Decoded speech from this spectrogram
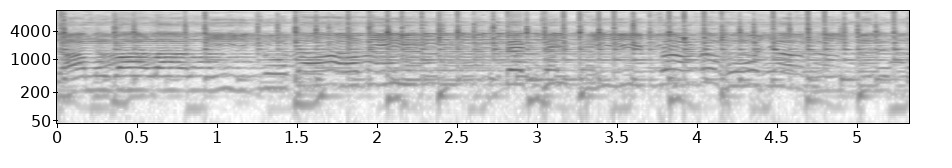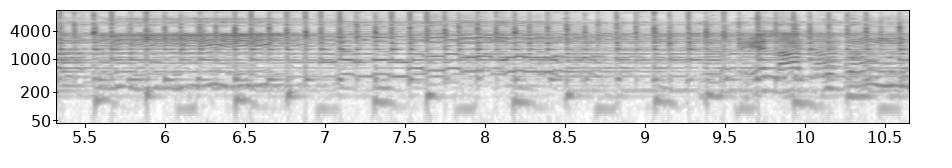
જામવાળા ની જોડાવી બેઠી પીઠણ હોયા ની બિરદાની એલા કુવંત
